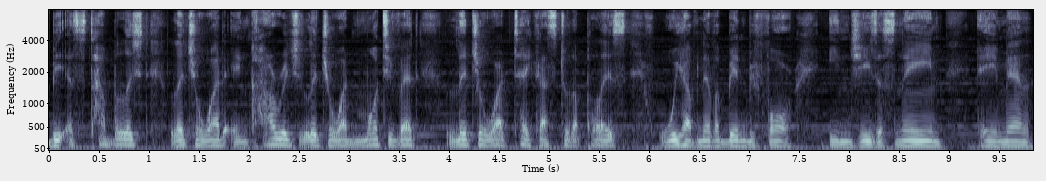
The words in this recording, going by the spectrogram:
be established. Let your word encourage. Let your word motivate. Let your word take us to the place we have never been before. In Jesus' name, amen.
